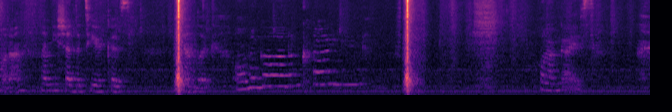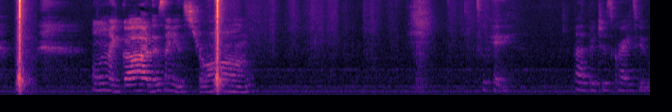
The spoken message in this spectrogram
Hold Shed the tear because I can't look. Oh my god, I'm crying. Hold on, guys. Oh my god, this onion is strong. It's okay. Bad bitches cry too.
